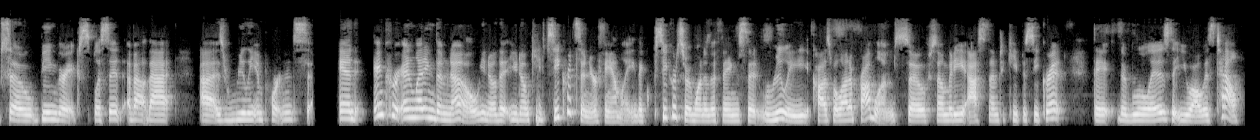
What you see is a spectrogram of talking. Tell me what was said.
So being very explicit about that uh, is really important and encour- and letting them know, you know, that you don't keep secrets in your family. The secrets are one of the things that really cause a lot of problems. So if somebody asks them to keep a secret, they the rule is that you always tell.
